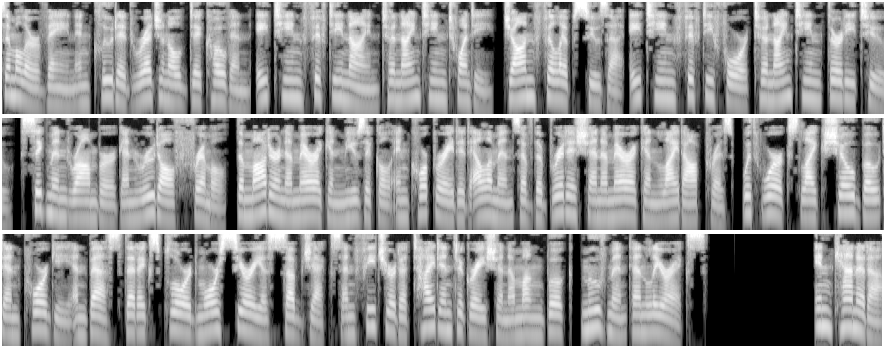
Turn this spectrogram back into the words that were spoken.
similar vein included Reginald de Koven (1859–1920), John Philip Sousa (1854–1932), Sigmund Romberg, and Rudolf Friml. The modern American musical incorporated elements of the British and American light operas, with works like Show Boat and Porgy and Bess that explored more serious serious subjects and featured a tight integration among book, movement and lyrics. In Canada,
